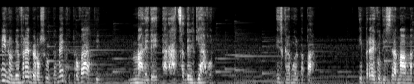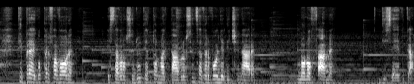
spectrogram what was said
lì non li avrebbero assolutamente trovati. Maledetta razza del diavolo! esclamò il papà. Ti prego, disse la mamma, ti prego, per favore. E stavano seduti attorno al tavolo senza aver voglia di cenare. Non ho fame, disse Evga.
